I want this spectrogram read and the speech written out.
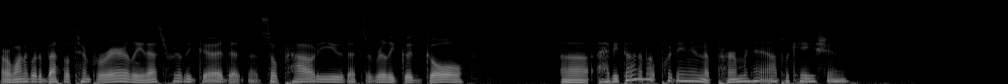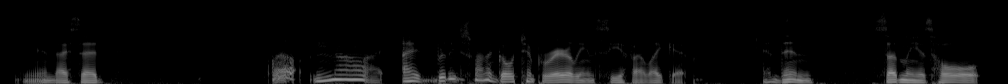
or want to go to Bethel temporarily. That's really good. That, I'm so proud of you. That's a really good goal. Uh, have you thought about putting in a permanent application? And I said, well, no, I, I really just want to go temporarily and see if I like it. And then suddenly his whole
